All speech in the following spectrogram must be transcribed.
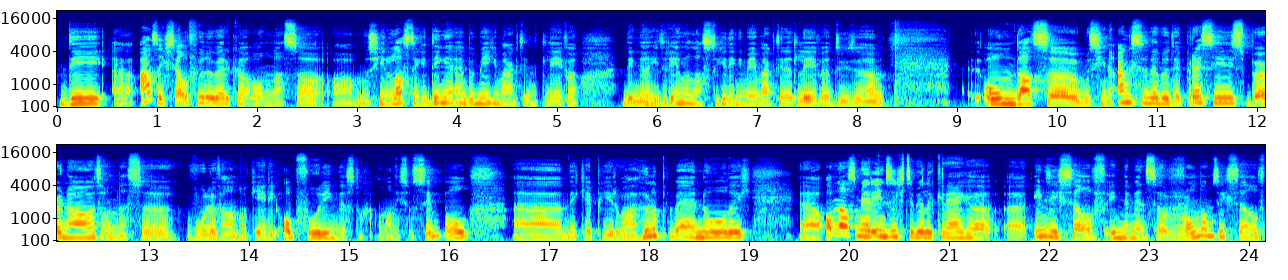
die uh, aan zichzelf willen werken, omdat ze misschien lastige dingen hebben meegemaakt in het leven. Ik denk dat iedereen wel lastige dingen meemaakt in het leven. Dus omdat ze misschien angsten hebben, depressies, burn-out, omdat ze voelen van oké, die opvoeding, dat is toch allemaal niet zo simpel. Ik heb hier wat hulp bij nodig. Uh, omdat ze meer inzichten willen krijgen uh, in zichzelf, in de mensen rondom zichzelf.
